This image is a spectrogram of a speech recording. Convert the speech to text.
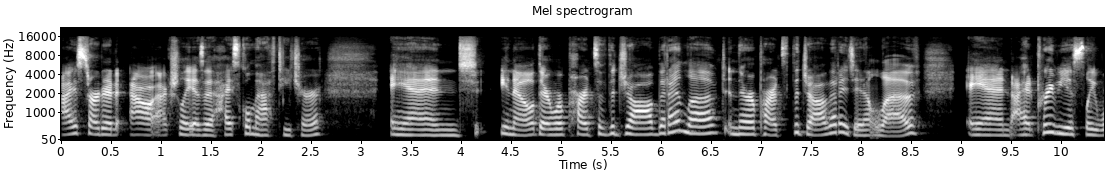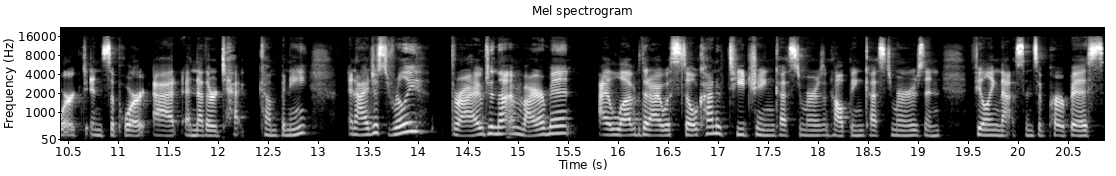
I started out actually as a high school math teacher. And, you know, there were parts of the job that I loved, and there were parts of the job that I didn't love. And I had previously worked in support at another tech company, and I just really thrived in that environment. I loved that I was still kind of teaching customers and helping customers and feeling that sense of purpose,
